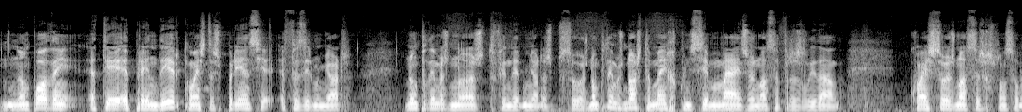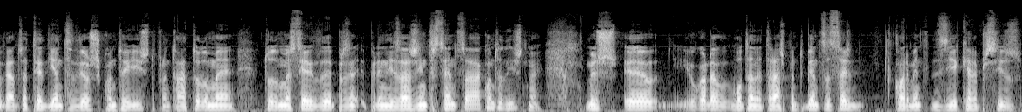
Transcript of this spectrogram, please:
não podem até aprender com esta experiência a fazer melhor? Não podemos nós defender melhor as pessoas? Não podemos nós também reconhecer mais a nossa fragilidade? Quais são as nossas responsabilidades até diante de Deus quanto a isto? Pronto, há toda uma, toda uma série de aprendizagens interessantes à conta disto, não é? Mas eu eh, agora, voltando atrás, portanto, Bento XVI claramente dizia que era preciso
